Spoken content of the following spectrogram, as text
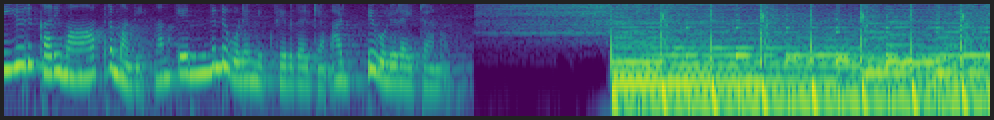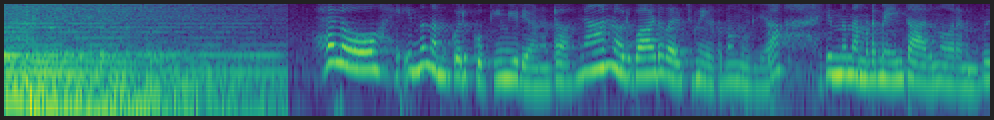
ഈ ഒരു കറി മാത്രം മതി. നമുക്ക് എന്തിന്റെ കൂടെ മിക്സ് ചെയ്ത് കഴിക്കാം? അടിപൊളി ഒരു ഐറ്റമാണ് ഹലോ ഇന്ന് നമുക്കൊരു കുക്കിംഗ് വീഡിയോ ആണ് കേട്ടോ ഞാൻ ഒരുപാട് വലിച്ചു നീട്ടുന്നൊന്നുമില്ല. ഇന്ന് നമ്മുടെ മെയിൻ താരം എന്ന് പറയുന്നത്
